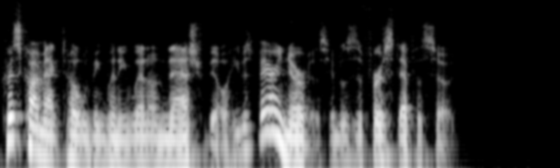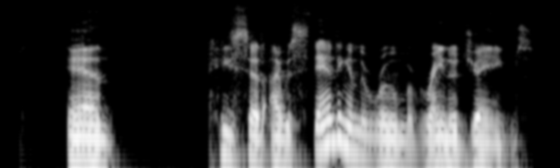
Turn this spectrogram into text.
Chris Carmack told me when he went on Nashville, he was very nervous. It was the first episode. And he said, I was standing in the room of Rayna Jaymes.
